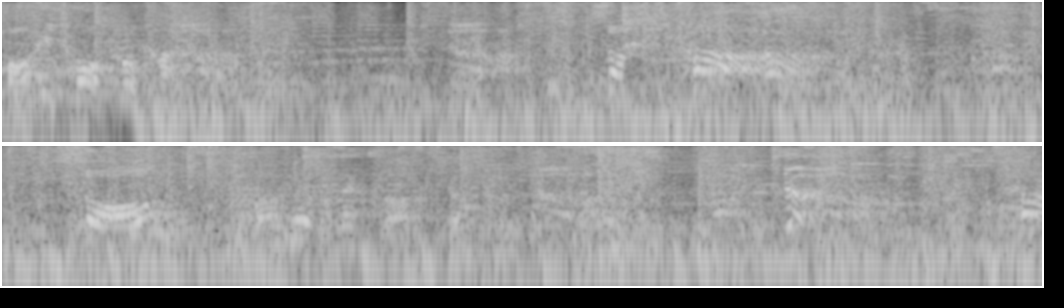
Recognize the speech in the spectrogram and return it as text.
ขอให้โชคเข้าข้าง สักห้องมาเริ่มเต้นรำกันห้า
